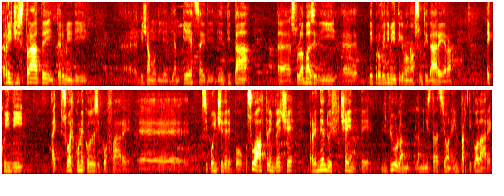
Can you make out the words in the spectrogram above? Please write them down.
registrate in termini di, eh, diciamo di, di, ampiezza e di, di entità eh, sulla base eh, dei provvedimenti che vengono assunti da Arera e quindi su alcune cose si può fare, eh, si può incidere poco, su altre invece rendendo efficiente di più l'amministrazione, in particolare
